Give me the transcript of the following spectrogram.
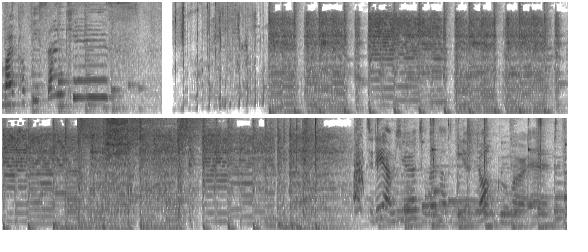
my puppy Sunkiss. Today I'm here to learn how to be a dog groomer and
